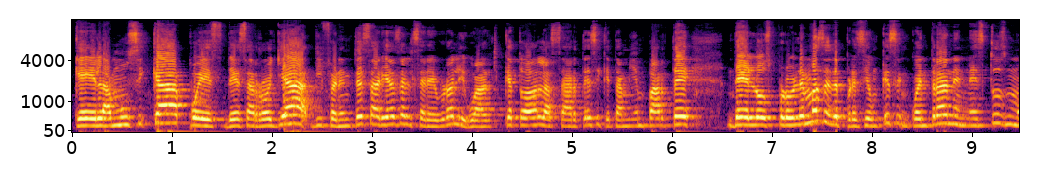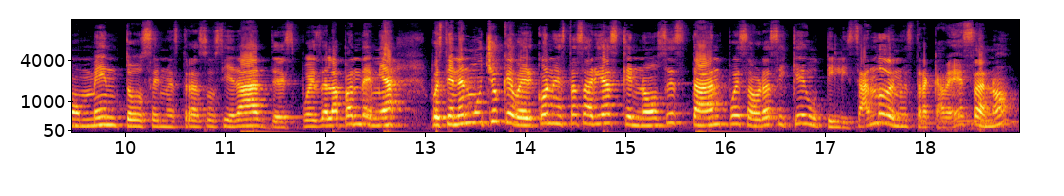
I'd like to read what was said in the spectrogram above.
que la música pues desarrolla diferentes áreas del cerebro, al igual que todas las artes, y que también parte de los problemas de depresión que se encuentran en estos momentos en nuestra sociedad después de la pandemia, pues tienen mucho que ver con estas áreas que no se están pues ahora sí que utilizando de nuestra cabeza, ¿no?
